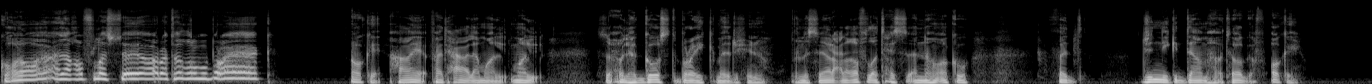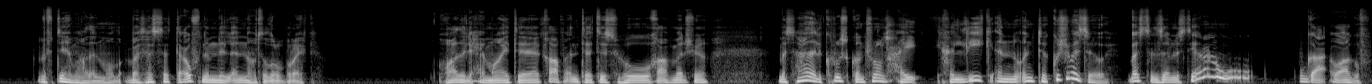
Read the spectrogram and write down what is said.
قالوا على غفلة السيارة تضرب brake. okay هاي فد حاله مال مال يصيحوا لها ghost brake ما أدري شنو. أن السيارة على غفلة تحس أنه أكو فد. جني قدامها وتوقف. okay. مفتهم هذا الموضوع. بس هسه تعوفنا من انه تضرب brake. وهذا لحمايتك خاف أنت تسهو خاف ما شنو. بس هذا ال cruise control حيخليك أنه أنت كل شيء بتسوي بس تلزم ال steering وواقف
